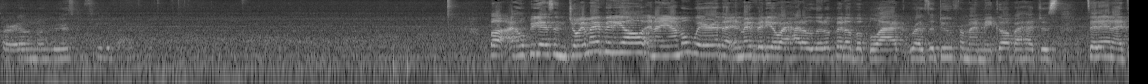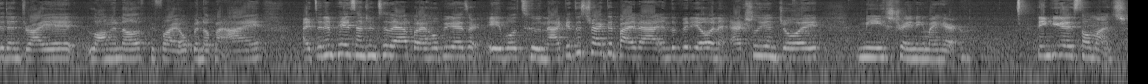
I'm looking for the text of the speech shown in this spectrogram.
Sorry I don't know if you guys can see the back But I hope you guys enjoy my video and I am aware that in my video I had a little bit of a black residue from my makeup. I had just didn't, I didn't dry it long enough before I opened up my eye. I didn't pay attention to that but I hope you guys are able to not get distracted by that in the video and actually enjoy me straining my hair. Thank you guys so much.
